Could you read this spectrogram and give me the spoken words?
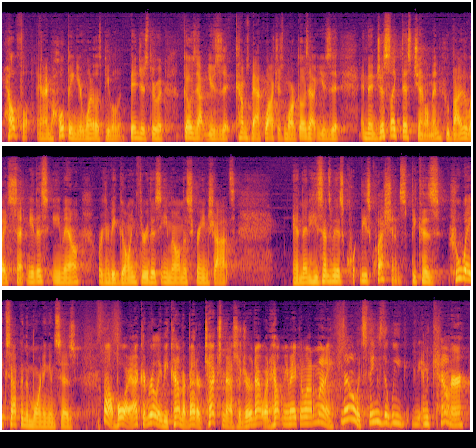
helpful. And I'm hoping you're one of those people that binges through it, goes out, uses it, comes back, watches more, goes out, uses it. And then just like this gentleman, who by the way sent me this email, we're going to be going through this email and the screenshots. And then he sends me this, these questions because who wakes up in the morning and says, Oh boy, I could really become a better text messenger. That would help me make a lot of money. No, it's things that we encounter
